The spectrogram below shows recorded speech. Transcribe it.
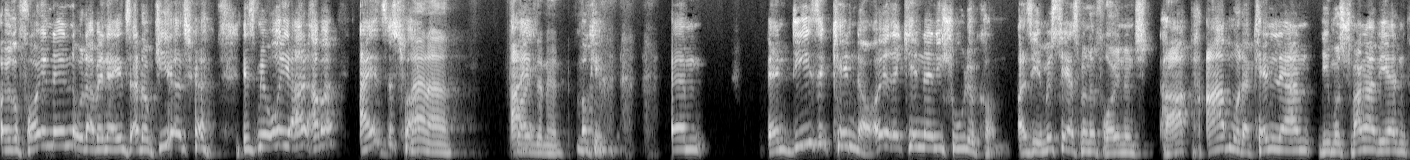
eure Freundin oder wenn er ins adoptiert, ist mir egal, aber eins ist wahr. Nein, nein. Freundinnen. Okay. Ähm, wenn diese Kinder, eure Kinder in die Schule kommen, also ihr müsst ja erstmal eine Freundin ha haben oder kennenlernen, die muss schwanger werden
